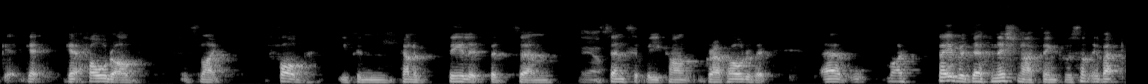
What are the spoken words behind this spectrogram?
get get get hold of. It's like fog you can kind of feel it, but um, yeah. sense it, but you can't grab hold of it. Uh, my favorite definition, I think, was something about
